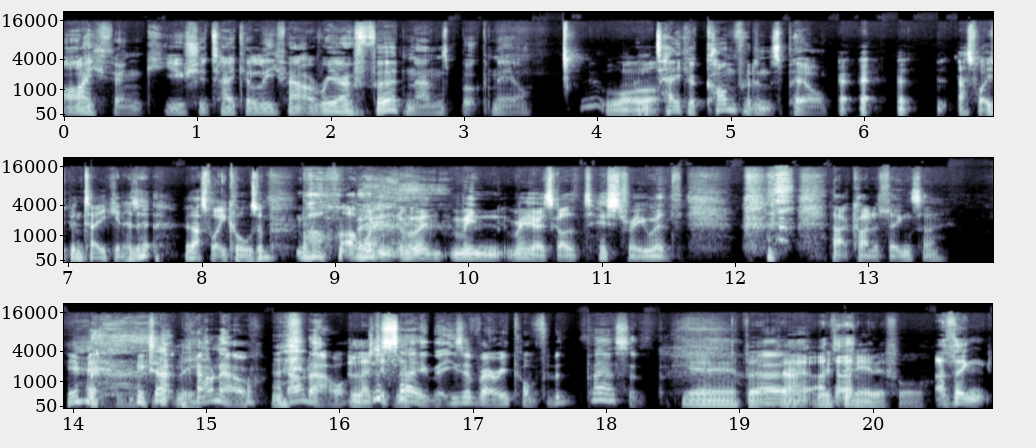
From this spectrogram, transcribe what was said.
I think you should take a leaf out of Rio Ferdinand's book, Neil, Well, and take a confidence pill. uh, uh, uh, that's what he's been taking, is it? That's what he calls them. Well, I wouldn't. I mean, Rio's got a history with that kind of thing, so Yeah, exactly. Now, now, now, now. I'm just saying that he's a very confident person. yeah, but Uh, that, I- we've I- been here before. I think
